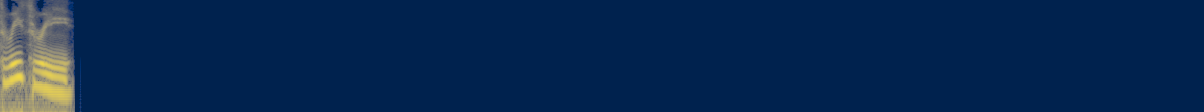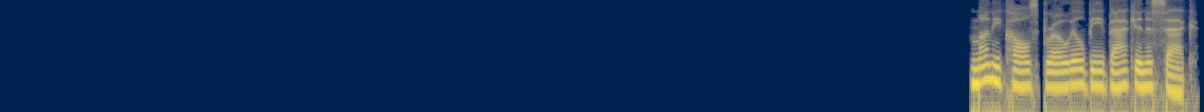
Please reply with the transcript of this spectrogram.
3 3. Money calls bro I'll be back in a sec.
